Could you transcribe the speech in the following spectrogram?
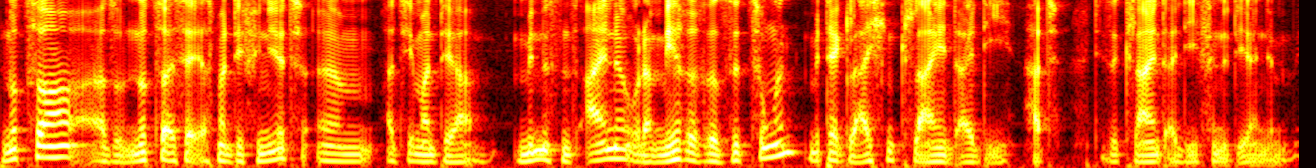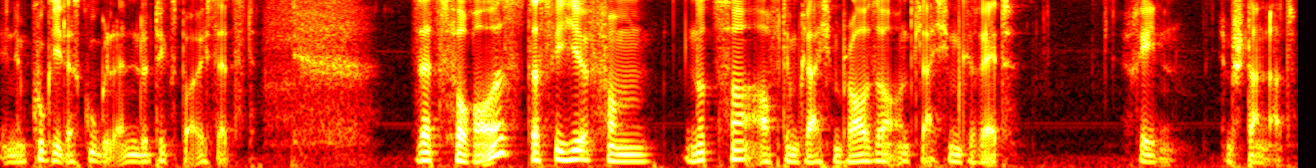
Nutzer, also Nutzer ist ja erstmal definiert ähm, als jemand, der mindestens eine oder mehrere Sitzungen mit der gleichen Client-ID hat. Diese Client-ID findet ihr in dem, in dem Cookie, das Google Analytics bei euch setzt. Setzt voraus, dass wir hier vom Nutzer auf dem gleichen Browser und gleichem Gerät reden, im Standard.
